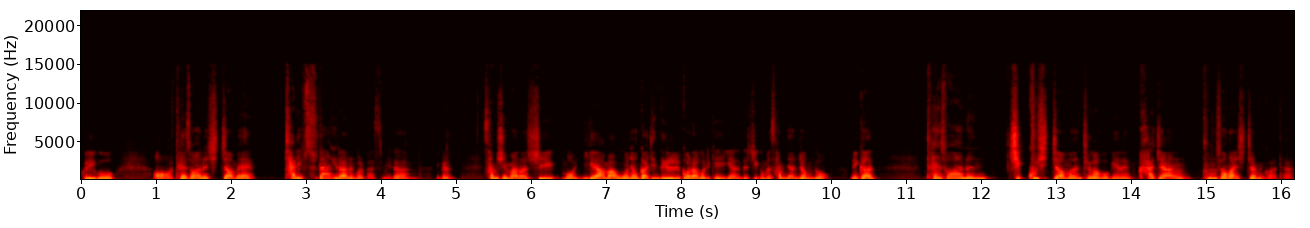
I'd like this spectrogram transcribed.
그리고 어 퇴소하는 시점에 자립 수당이라는 걸 받습니다. 음. 그러니까 30만 원씩 뭐 이게 아마 5년까지 늘 거라고 이렇게 얘기하는데 지금은 3년 정도. 그러니까 퇴소하는 직후 시점은 제가 보기에는 가장 풍성한 시점인 것 같아요.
